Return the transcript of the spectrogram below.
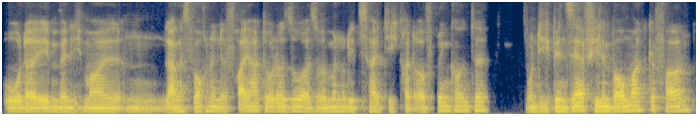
oder eben, wenn ich mal ein langes Wochenende frei hatte oder so, also immer nur die Zeit, die ich gerade aufbringen konnte. Und ich bin sehr viel im Baumarkt gefahren.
